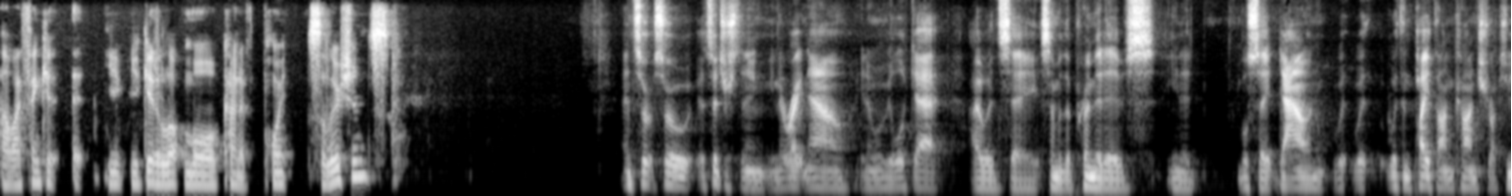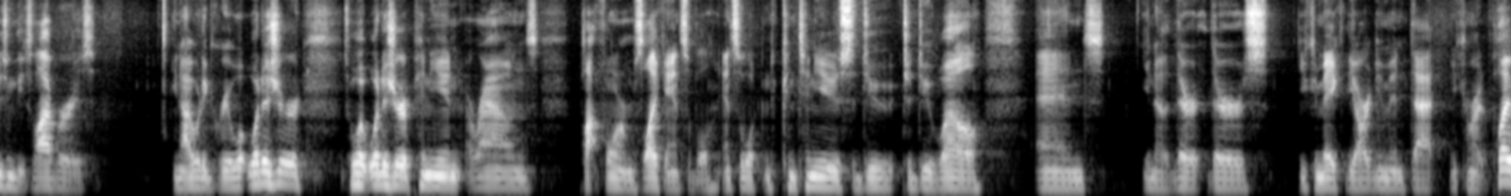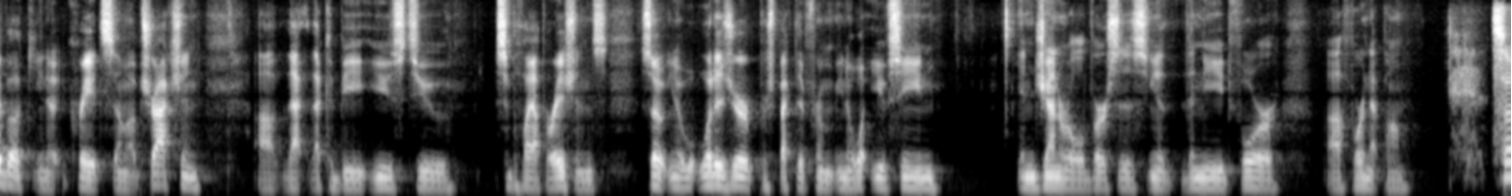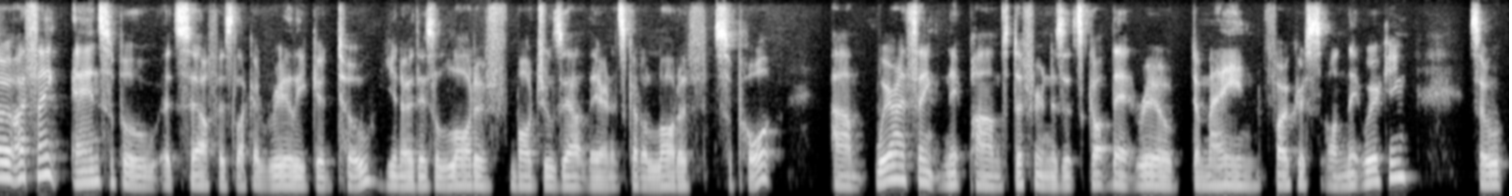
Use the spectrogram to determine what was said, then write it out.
Um, I think it, it, you, you get a lot more kind of point solutions. And so, so it's interesting, you know, right now, you know, when we look at, I would say some of the primitives, you know, we'll say down with, with, within Python constructs using these libraries, you know, I would agree. What, what is your, so what, what is your opinion around platforms like Ansible. Ansible continues to do to do well, and you know there there's you can make the argument that you can write a playbook. You know, it creates some abstraction uh, that that could be used to simplify operations. So you know, what is your perspective from you know what you've seen in general versus you know the need for uh, for NetPalm? So I think Ansible itself is like a really good tool. You know, there's a lot of modules out there and it's got a lot of support. Um, where I think NetPalm's different is it's got that real domain focus on networking. So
